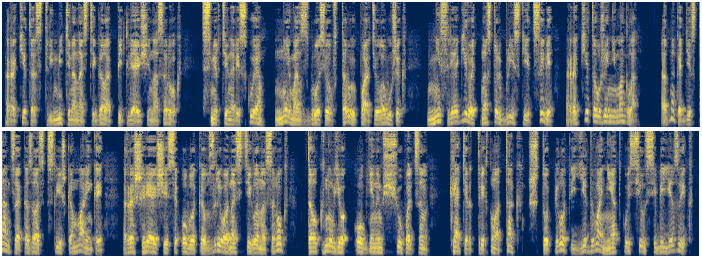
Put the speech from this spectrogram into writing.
Ракета стремительно настигала петляющий носорог. Смертельно рискуя, Нойман сбросил вторую партию ловушек. Не среагировать на столь близкие цели ракета уже не могла. Однако дистанция оказалась слишком маленькой. Расширяющееся облако взрыва настигло носорог, толкнув его огненным щупальцем. Катер тряхнуло так, что пилот едва не откусил себе язык.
